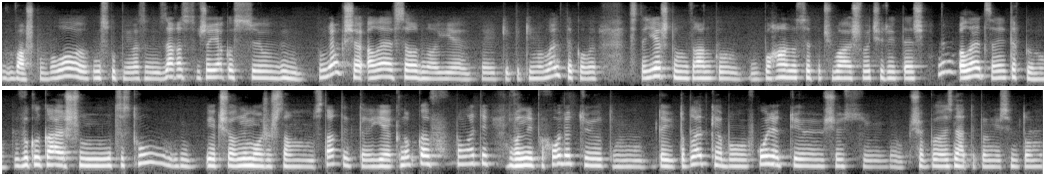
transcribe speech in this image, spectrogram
важко було наступні рази. Зараз вже якось е, пом'якше, але все одно є деякі такі моменти, коли встаєш там зранку, погано себе почуваєш ввечері теж. Ну, але це терпимо. Викликаєш медсестру, якщо не можеш сам встати, то є кнопка в палаті. Вони приходять, е, там дають таблетки або вколять е, щось, ну, щоб зняти певні симптоми.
